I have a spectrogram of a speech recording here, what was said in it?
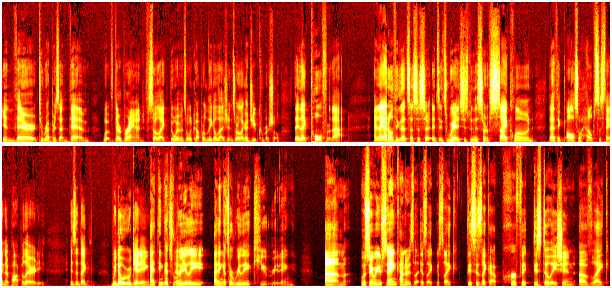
in there to represent them with their brand. So like the women's world cup or league of legends or like a jeep commercial they like pull for that and like, I don't think that's necessary. It's, it's weird. It's just been this sort of cyclone that I think also helps sustain their popularity. Is that like we know what we're getting? I think that's Yeah. really I think that's a really acute reading. Um well so what you're saying kind of is like is like it's like this is like a perfect distillation of like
